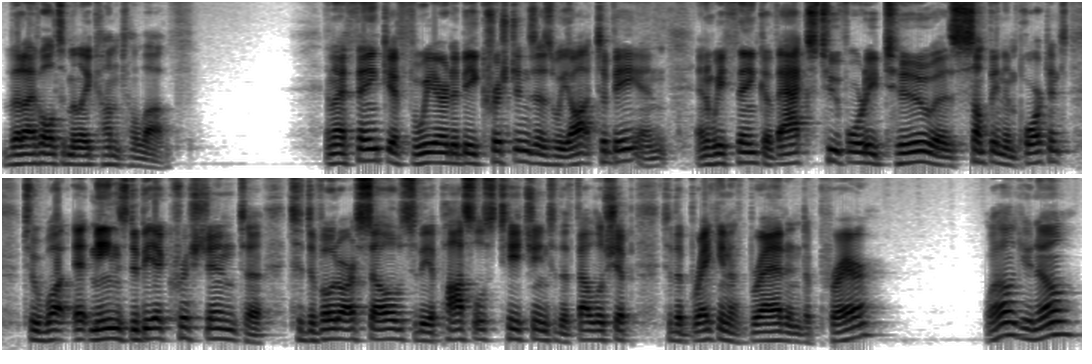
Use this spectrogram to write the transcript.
that I've ultimately come to love. And I think if we are to be Christians as we ought to be, and, and we think of Acts 2.42 as something important to what it means to be a Christian, to, to devote ourselves to the apostles' teaching, to the fellowship, to the breaking of bread, and to prayer, well, you know,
